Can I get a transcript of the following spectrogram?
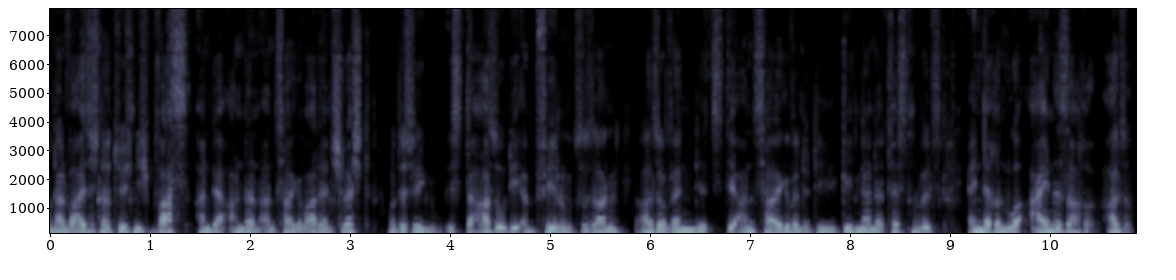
Und dann weiß ich natürlich nicht, was an der anderen Anzeige war denn schlecht. Und deswegen ist da so die Empfehlung zu sagen, also wenn jetzt die Anzeige, wenn du die gegeneinander testen willst, ändere nur eine Sache. Also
